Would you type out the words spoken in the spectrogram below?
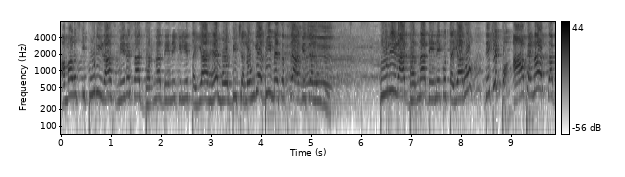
अमावस की पूरी रात मेरे साथ धरना देने के लिए तैयार है, मोरबी चलोगे अभी, मैं सबसे आगे चलूँगी। पूरी रात धरना देने को तैयार हो। देखिए आप है ना, सब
